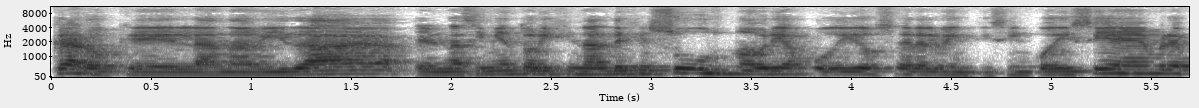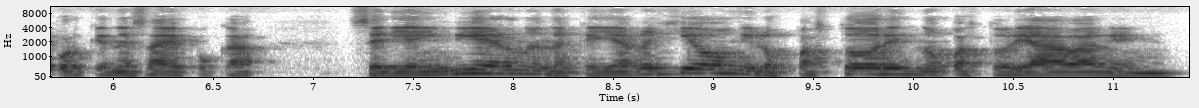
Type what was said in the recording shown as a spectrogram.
Claro que la Navidad, el nacimiento original de Jesús no habría podido ser el 25 de diciembre porque en esa época sería invierno en aquella región y los pastores no pastoreaban en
